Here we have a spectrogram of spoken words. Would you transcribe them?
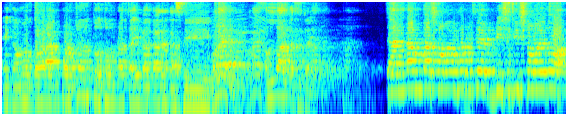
একামত দেওয়ার আগ পর্যন্ত তোমরা চাইবা কার কাছে? বলেন, আল্লাহর কাছে চাইবা। চার নাম্বার সময় হচ্ছে বৃষ্টির সময় দোয়া।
